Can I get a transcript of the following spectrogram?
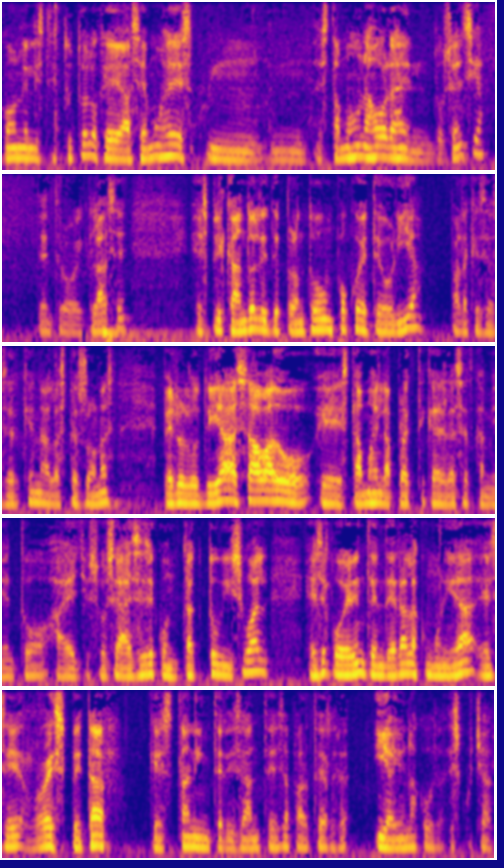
con el instituto lo que hacemos es, mm, mm, estamos unas horas en docencia dentro de clase, explicándoles de pronto un poco de teoría para que se acerquen a las personas, pero los días sábado eh, estamos en la práctica del acercamiento a ellos, o sea, es ese contacto visual, ese poder entender a la comunidad, ese respetar, que es tan interesante esa parte, de, y hay una cosa, escuchar.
